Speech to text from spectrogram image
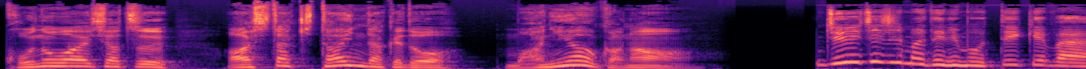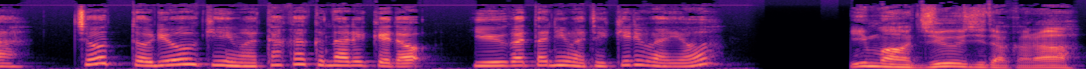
このワイシャツ、明日着たいんだけど、間に合うかな？11時までに持っていけば、ちょっと料金は高くなるけど、夕方にはできるわよ。今10時だから、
